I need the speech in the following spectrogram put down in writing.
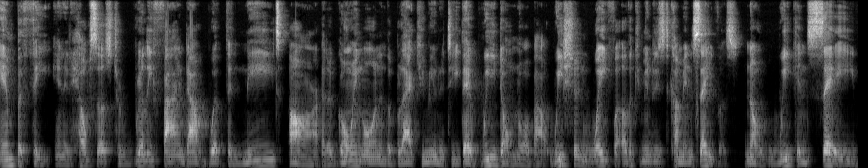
empathy and it helps us to really find out what the needs are that are going on in the black community that we don't know about. We shouldn't wait for other communities to come in and save us. No, we can save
